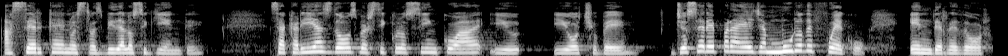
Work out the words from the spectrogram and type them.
acerca de nuestras vidas lo siguiente. Zacarías 2, versículos 5a y 8b. Yo seré para ella muro de fuego en derredor,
